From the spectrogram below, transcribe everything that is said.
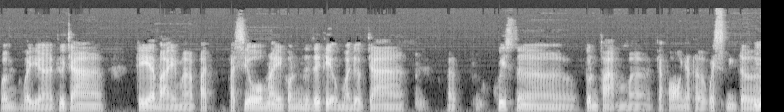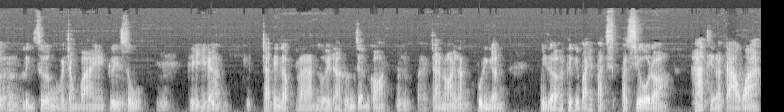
Vâng, vậy à, thưa cha, cái bài mà Pasio hôm nay con giới thiệu mà được cha Chris uh, Tuấn Phạm uh, cha phó nhà thờ Westminster uh, lĩnh sướng ở trong vai Chúa Giêsu thì uh, cha Tiến Lộc là người đã hướng dẫn con. Uh, cha nói rằng Phú Đình Ân bây giờ từ cái bài Pasio đó hát thì nó cao quá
